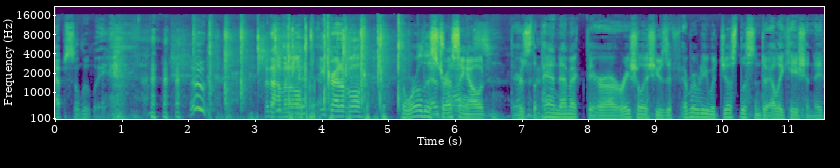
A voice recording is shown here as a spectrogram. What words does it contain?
Absolutely. Phenomenal. Incredible. The world is As stressing always. out. There's the pandemic. There are racial issues. If everybody would just listen to Ellication, they'd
